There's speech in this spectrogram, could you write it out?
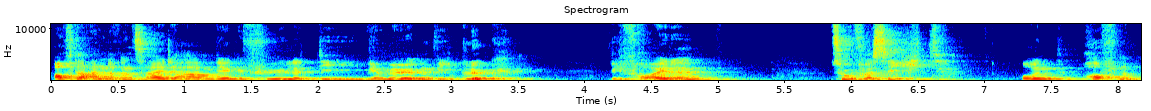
Auf der anderen Seite haben wir Gefühle, die wir mögen, wie Glück, wie Freude, Zuversicht und Hoffnung.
